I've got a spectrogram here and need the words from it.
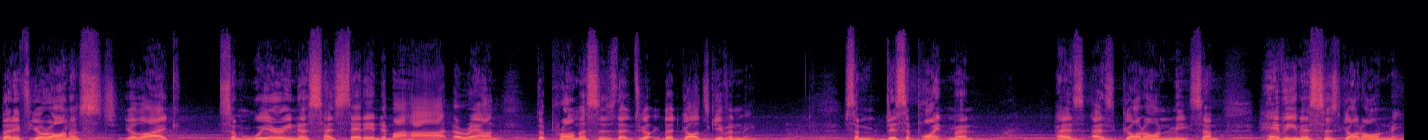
But if you're honest, you're like, some weariness has set into my heart around the promises that, that God's given me. Some disappointment has, has got on me. Some heaviness has got on me.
